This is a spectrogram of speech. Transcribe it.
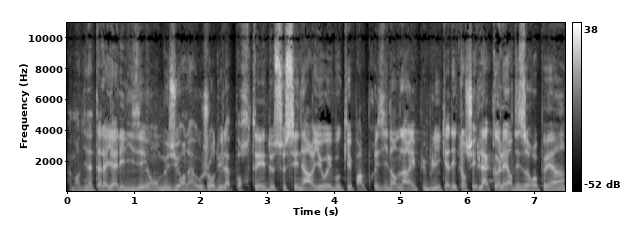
Amandine Atalaya, à l'Élysée, on mesure là aujourd'hui la portée de ce scénario évoqué par le président de la République à déclencher la colère des Européens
